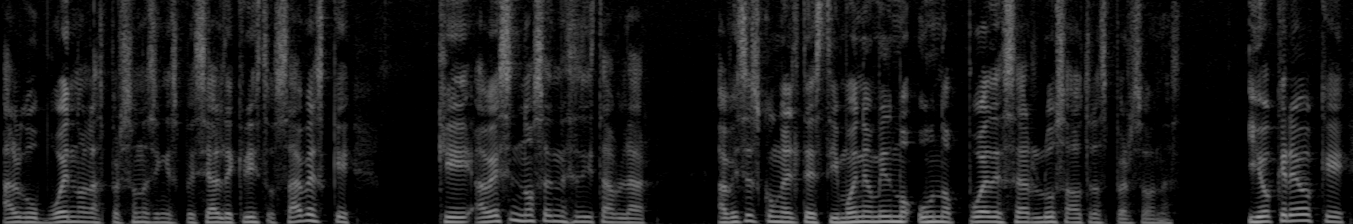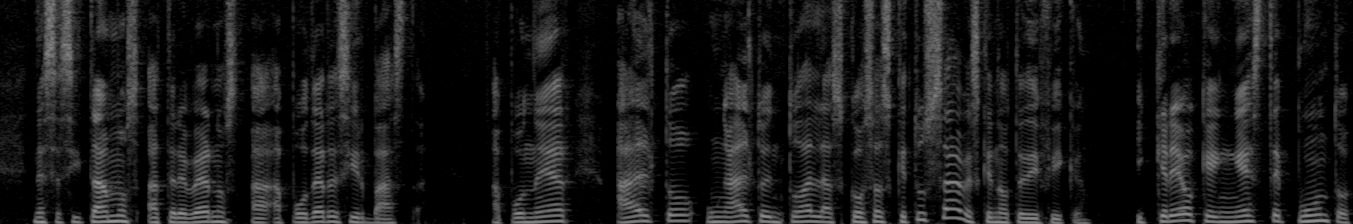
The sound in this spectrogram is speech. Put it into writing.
algo bueno a las personas, en especial de Cristo. Sabes que, que a veces no se necesita hablar, a veces con el testimonio mismo uno puede ser luz a otras personas. Y yo creo que necesitamos atrevernos a, poder decir basta, a poner alto, un alto en todas las cosas que tú sabes que no te edifican y creo que en este punto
